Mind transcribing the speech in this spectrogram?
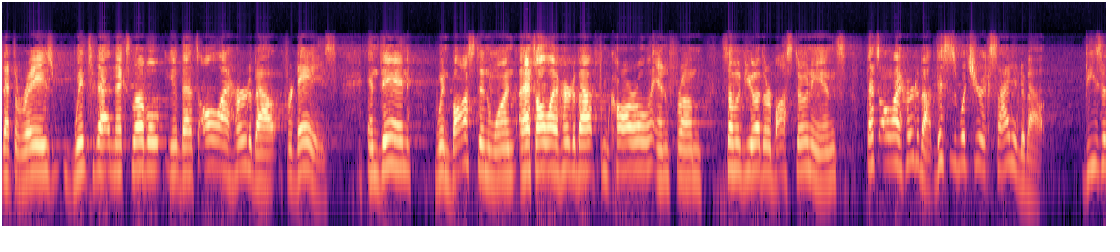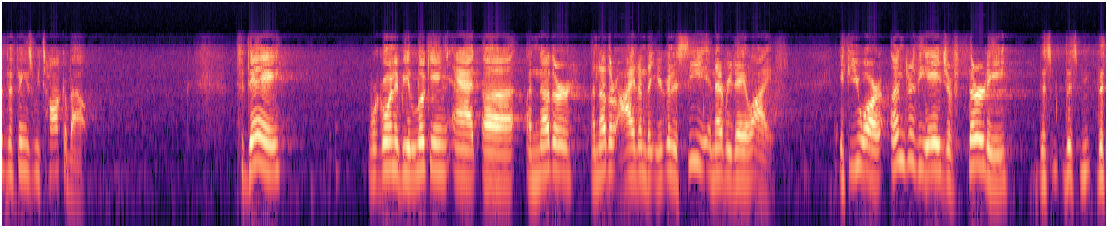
that the Rays went to that next level, you know, that's all I heard about for days. And then when Boston won, that's all I heard about from Carl and from some of you other Bostonians. That's all I heard about. This is what you're excited about. These are the things we talk about. today we're going to be looking at uh, another, another item that you're going to see in everyday life. If you are under the age of 30, this, this, this,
